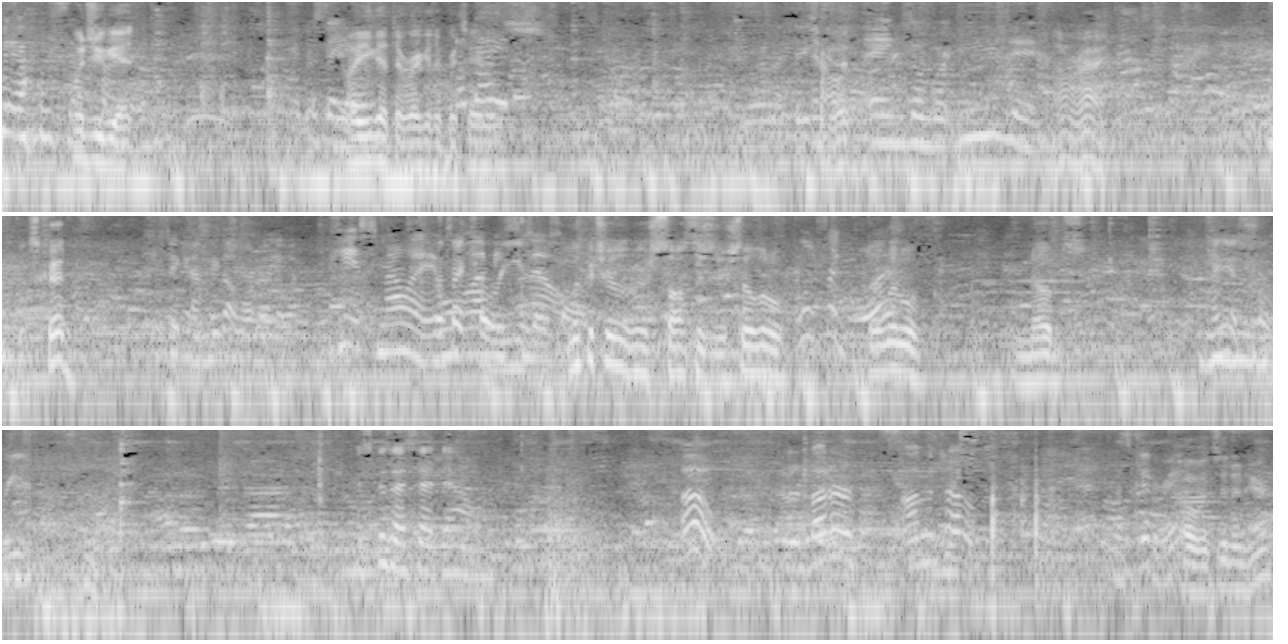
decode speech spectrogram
Yeah, so What'd you get? sorry. Oh, you got the regular potatoes. That's eggs over easy. All right, looks good. You can't smell it. It Looks won't like let me smell. sauce. Look at your, your sausages. They're so little. Looks like They're little nubs. I think it's chorizo. It's because I sat down. Oh, there's butter on the toast. That's good, right? Oh, is it in here?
